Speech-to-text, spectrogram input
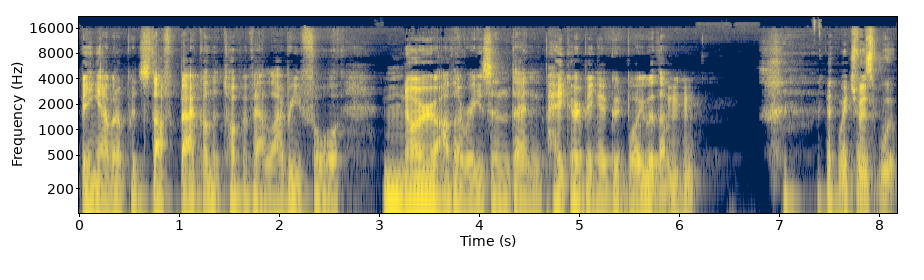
being able to put stuff back on the top of our library for no other reason than Pako being a good boy with them. Mm-hmm. Which was w-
